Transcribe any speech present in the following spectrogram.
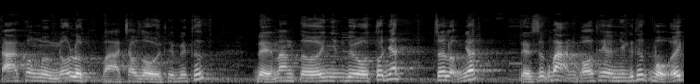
đã không ngừng nỗ lực và trao dồi thêm kiến thức để mang tới những video tốt nhất, chất lượng nhất để giúp các bạn có thêm những kiến thức bổ ích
